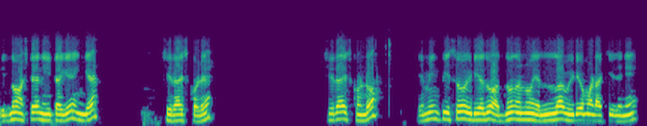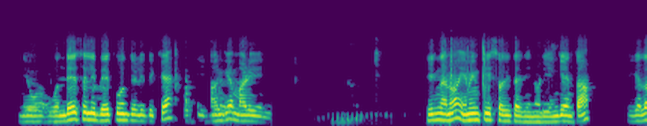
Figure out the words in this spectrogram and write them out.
ಇದನ್ನು ಅಷ್ಟೇ ನೀಟಾಗಿ ಹಿಂಗೆ ಚಿರಾಯಿಸ್ಕೊಳ್ಳಿ. ಚಿರಾಯಿಸ್ಕೊಂಡು ಎಮ್ಮಿಂಗ್ ಪೀಸು ಹಿಡಿಯೋದು ಅದನ್ನು ನಾನು ಎಲ್ಲ ವಿಡಿಯೋ ಮಾಡಿ ಹಾಕಿದ್ದೀನಿ. ನೀವು ಒಂದೇ ಸಲ ಬೇಕು ಅಂತ ಹೇಳಿದಕ್ಕೆ ಹಂಗೆ ಮಾಡಿದೀನಿ ಈಗ ನಾನು ಎಮ್ಮಿಂಗ್ ಪೀಸ್ ಹೊಲಿತಾ ಇದ್ದೀನಿ ನೋಡಿ, ಹೆಂಗೆ ಅಂತ. ಈಗೆಲ್ಲ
